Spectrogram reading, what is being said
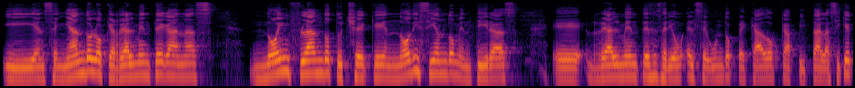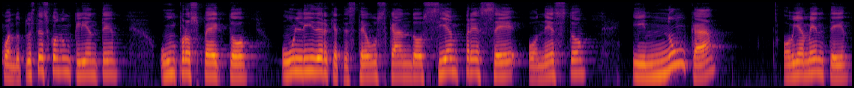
y enseñando lo que realmente ganas, no inflando tu cheque, no diciendo mentiras, eh, realmente ese sería el segundo pecado capital. Así que cuando tú estés con un cliente, un prospecto, un líder que te esté buscando, siempre sé honesto y nunca obviamente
